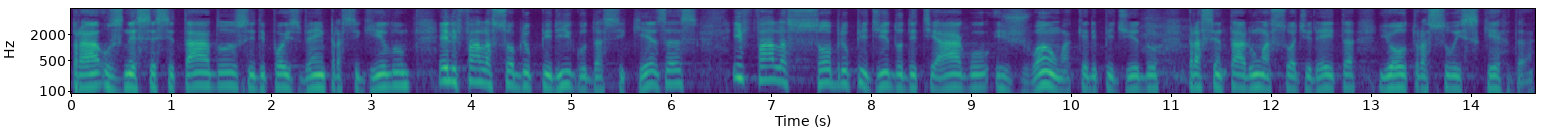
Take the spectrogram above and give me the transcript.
para os necessitados e depois vem para segui-lo. Ele fala sobre o perigo das riquezas e fala sobre o pedido de Tiago e João, aquele pedido para sentar um à sua direita e outro à sua esquerda.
